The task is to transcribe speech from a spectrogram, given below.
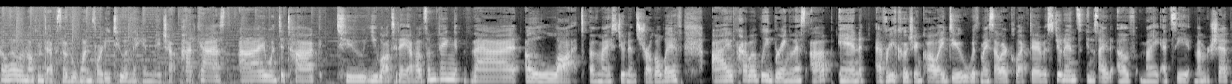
Hello, and welcome to episode 142 of the Handmade Shop podcast. I want to talk to you all today about something that a lot of my students struggle with. I probably bring this up in every coaching call I do with my seller collective students inside of my Etsy membership.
